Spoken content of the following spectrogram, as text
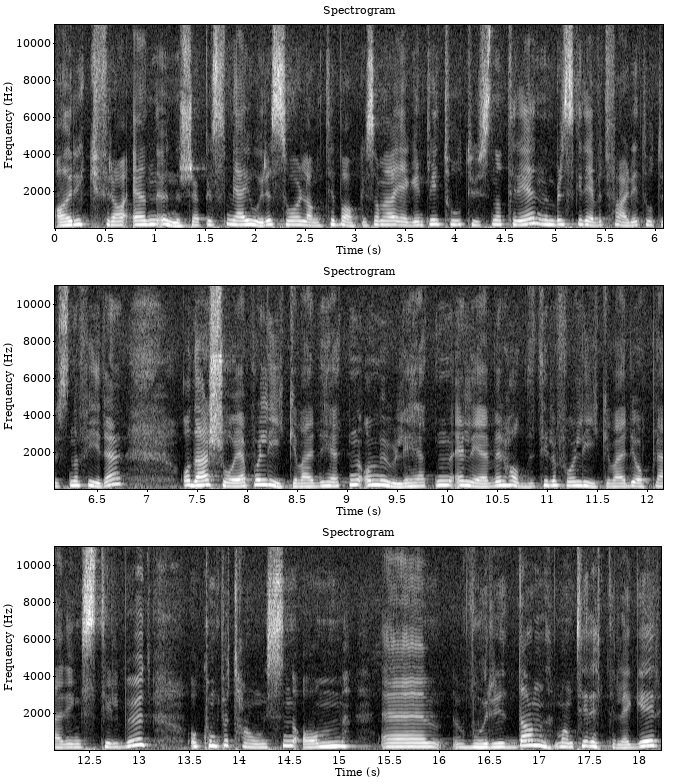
ark fra en undersøkelse som jeg gjorde så langt tilbake som var egentlig i 2003. Den ble skrevet ferdig i 2004. Og der så jeg på likeverdigheten og muligheten elever hadde til å få likeverdig opplæringstilbud, og kompetansen om eh, hvordan man tilrettelegger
